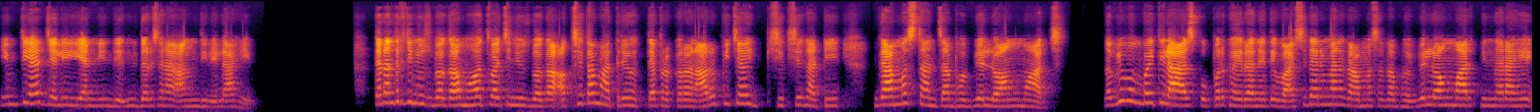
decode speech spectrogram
इम्तियाज जलील यांनी निदर्शनात आणून दिलेला आहे. त्यानंतरची न्यूज बघा. महत्वाची न्यूज बघा. अक्षता म्हात्रे हत्या प्रकरण आरोपीच्या शिक्षेसाठी ग्रामस्थांचा भव्य लॉंग मार्च नवी मुंबईतील आज कोपर खैराने ते वाशी दरम्यान ग्रामस्थांचा भव्य लॉंग मार्च निघणार आहे.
